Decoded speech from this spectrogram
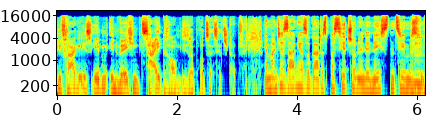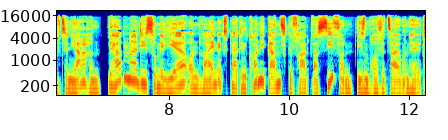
Die Frage ist eben, in welchem Zeitraum dieser Prozess jetzt stattfindet. Ja, manche sagen ja sogar, das passiert schon in den nächsten 10 bis 15 Jahren. Wir haben mal die Sommelier und Weinexpertin Conny Ganz gefragt, was sie von diesen Prophezeiungen hält.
